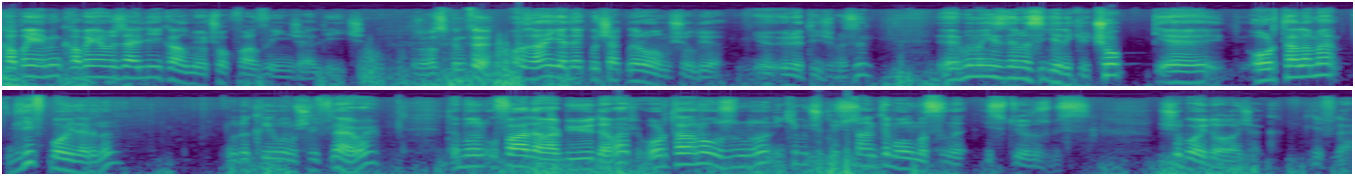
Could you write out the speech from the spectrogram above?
kaba yemin kaba yem özelliği kalmıyor çok fazla inceldiği için. o zaman sıkıntı. O zaman yedek bıçakları olmuş oluyor üreticimizin. e, bunu izlemesi gerekiyor. Çok e, ortalama lif boylarının burada kıyılmamış lifler var. Tabi bunun ufağı da var, büyüğü de var. Ortalama uzunluğunun 2,5-3 santim olmasını istiyoruz biz. Şu boyda olacak lifler.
